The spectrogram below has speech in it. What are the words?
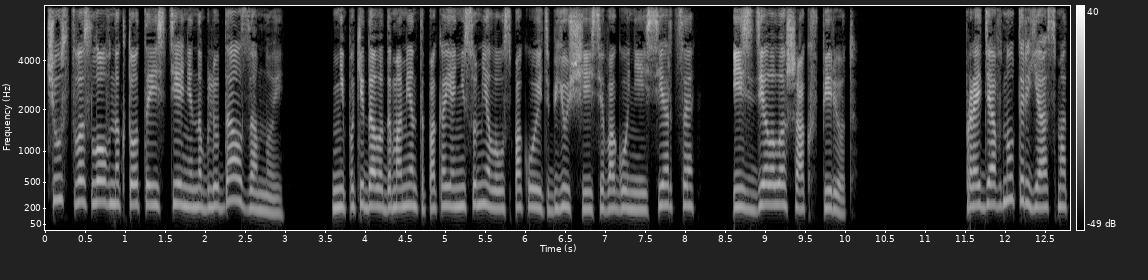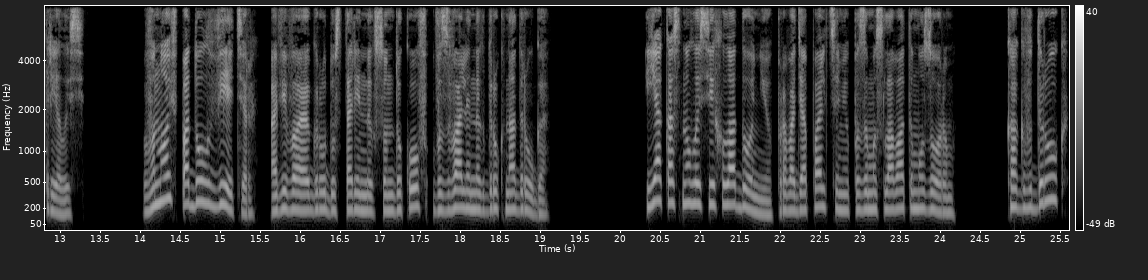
Чувство, словно кто-то из тени наблюдал за мной, не покидало до момента, пока я не сумела успокоить бьющееся в агонии сердце и сделала шаг вперед. Пройдя внутрь, я осмотрелась. Вновь подул ветер, овивая груду старинных сундуков, взваленных друг на друга. Я коснулась их ладонью, проводя пальцами по замысловатым узорам, как вдруг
